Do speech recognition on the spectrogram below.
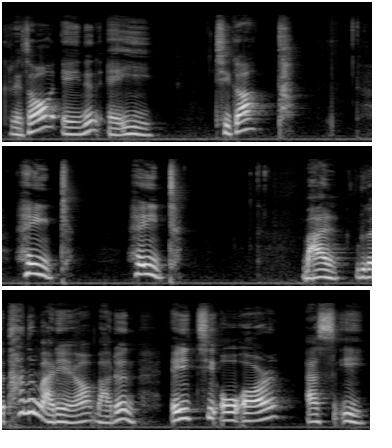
그래서 A는 A. T가 타. hate, hate. 말, 우리가 타는 말이에요. 말은 H-O-R-S-E.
